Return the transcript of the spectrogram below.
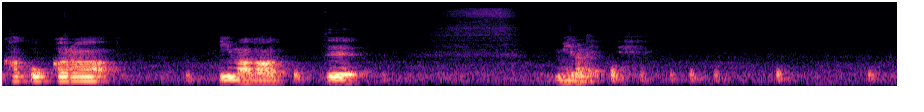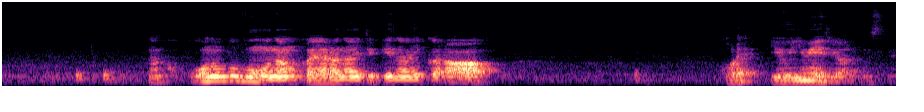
過去から今があって未来。なんかここの部分をなんかやらないといけないからこれいうイメージがあるんですね。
